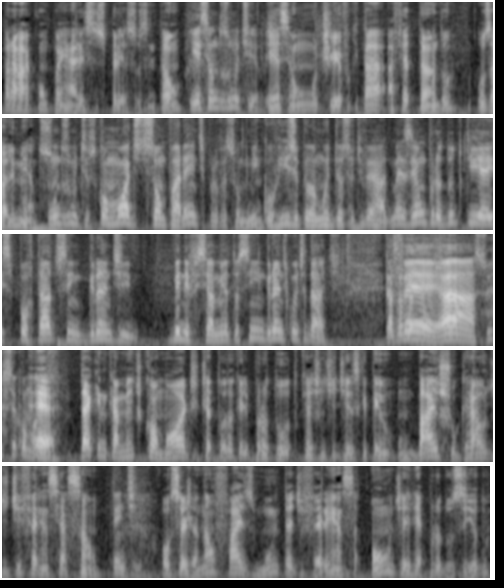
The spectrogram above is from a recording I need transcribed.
para acompanhar esses preços. Então, e esse é um dos motivos. Esse é um motivo que está afetando os alimentos. Um dos motivos. Commodities são parentes, professor? Me hum. corrija, pelo amor de Deus, se eu estiver uhum. errado. Mas é um produto que é exportado sem grande beneficiamento assim em grande quantidade. Café, aço, isso é commodity. É, tecnicamente commodity é todo aquele produto que a gente diz que tem um baixo grau de diferenciação. Entendi. Ou seja, não faz muita diferença onde ele é produzido,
